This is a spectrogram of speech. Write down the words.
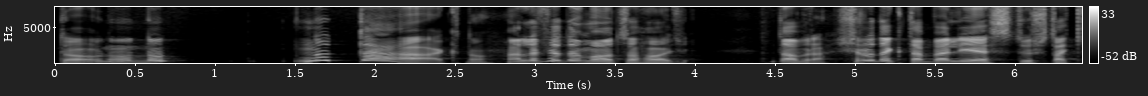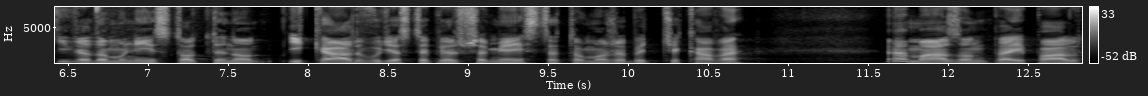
To, no, no, no tak, no, ale wiadomo o co chodzi. Dobra, środek tabeli jest już taki, wiadomo, nieistotny. No, IKEA 21 miejsce to może być ciekawe. Amazon, PayPal,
